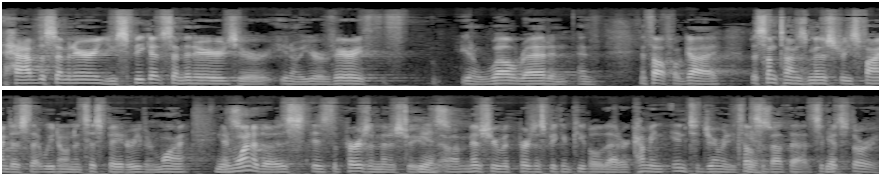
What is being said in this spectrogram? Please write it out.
have the seminary. You speak at seminaries. You're, you know, you're a very, you know, well-read and, and, and thoughtful guy. But sometimes ministries find us that we don't anticipate or even want. Yes. And one of those is the Persian ministry, Yes. uh, ministry with Persian-speaking people that are coming into Germany. Tell us about that. It's a good story.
